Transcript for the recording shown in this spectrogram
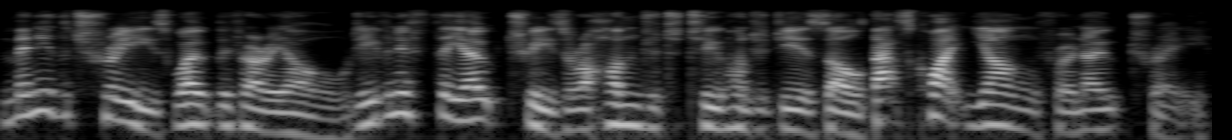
many of the trees won't be very old. Even if the oak trees are 100 to 200 years old, that's quite young for an oak tree.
